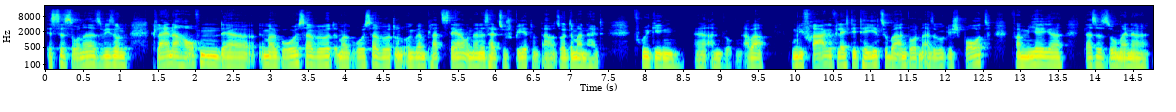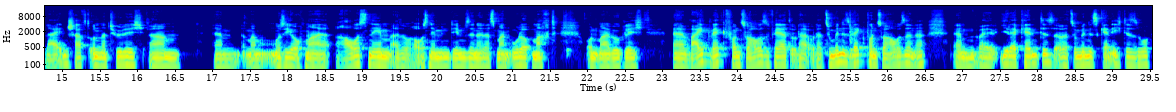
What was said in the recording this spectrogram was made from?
ist es so, ne? Es ist wie so ein kleiner Haufen, der immer größer wird, immer größer wird und irgendwann platzt der und dann ist halt zu spät und da sollte man halt früh gegen äh, anwirken. Aber um die Frage vielleicht detailliert zu beantworten, also wirklich Sport, Familie, das ist so meine Leidenschaft und natürlich ähm, ähm, man muss sich auch mal rausnehmen, also rausnehmen in dem Sinne, dass man Urlaub macht und mal wirklich äh, weit weg von zu Hause fährt oder, oder zumindest weg von zu Hause, ne? ähm, weil jeder kennt es oder zumindest kenne ich das so,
